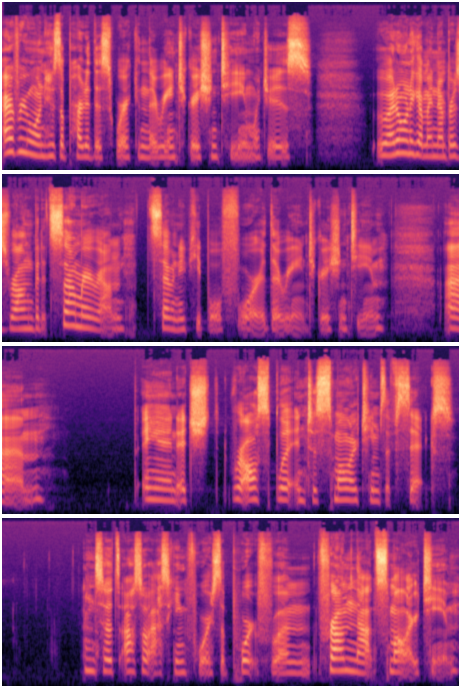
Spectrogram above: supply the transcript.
everyone who's a part of this work in the reintegration team, which is ooh, I don't want to get my numbers wrong, but it's somewhere around 70 people for the reintegration team. Um, and it's we're all split into smaller teams of six. And so it's also asking for support from from that smaller team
